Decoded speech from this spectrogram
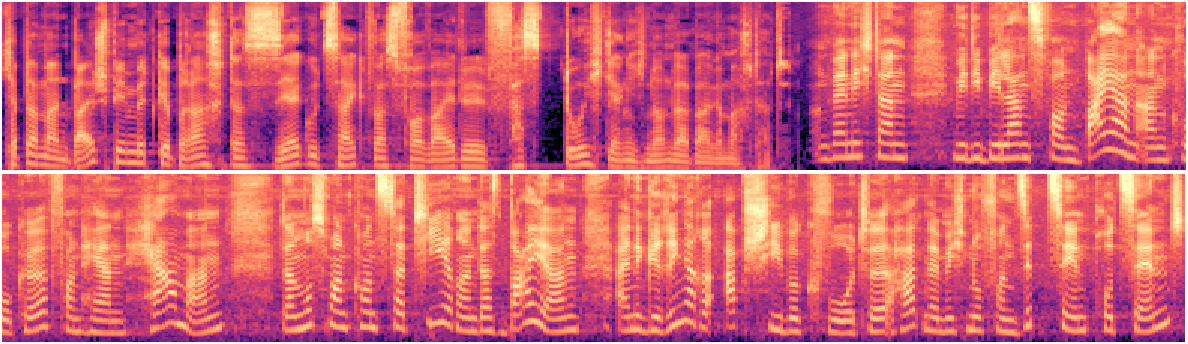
Ich habe da mal ein Beispiel mitgebracht, das sehr gut zeigt, was Frau Weidel fast durchgängig nonverbal gemacht hat. Und wenn ich dann mir die Bilanz von Bayern angucke, von Herrn Herrmann, dann muss man konstatieren, dass Bayern eine geringere Abschiebequote hat, nämlich nur von 17 Prozent,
